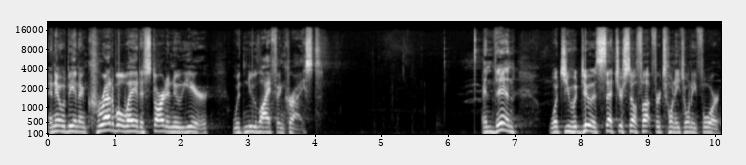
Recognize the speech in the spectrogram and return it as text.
And it would be an incredible way to start a new year with new life in Christ. And then what you would do is set yourself up for 2024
